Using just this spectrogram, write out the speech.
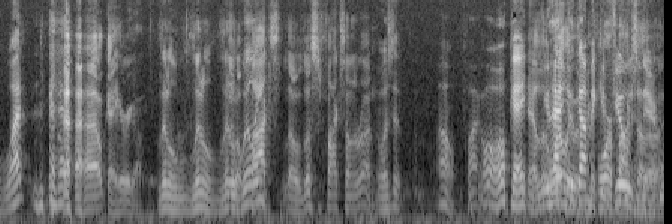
What? okay, here we go. little little little, Willie. Fox. Oh, this is Fox on the Run. Was it? Oh, fi- oh, okay. Yeah, Little you had you got me confused Fox on the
